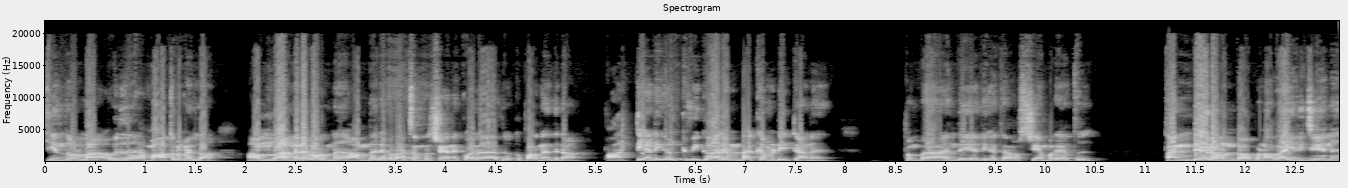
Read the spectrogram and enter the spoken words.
എന്നുള്ള ഒരു മാത്രമല്ല അന്ന് അങ്ങനെ പറഞ്ഞ് അന്ന് രവതാ ചന്ദ്രശേഖരനെ കൊല ഇതൊക്കെ പറഞ്ഞതിനാ പാർട്ടി അണികൾക്ക് വികാരം ഉണ്ടാക്കാൻ വേണ്ടിയിട്ടാണ്. ഇപ്പം എന്തേ അദ്ദേഹത്തെ അറസ്റ്റ് ചെയ്യാൻ പറയാത്തത്? തന്റെ ഇടമുണ്ടോ പിണറായി വിജയന്?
